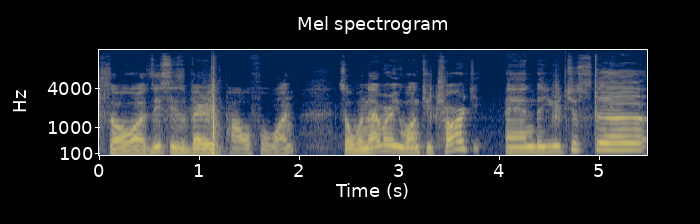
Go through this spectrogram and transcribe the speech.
so uh, this is very powerful one. So whenever you want to charge and you just uh,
